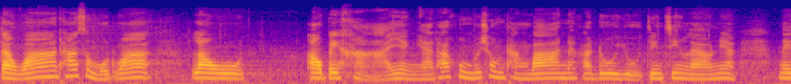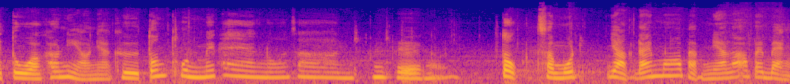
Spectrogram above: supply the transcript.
แต่ว่าถ้าสมมติว่าเรา เอาไปขายอย่างเงี้ยถ้าคุณผู้ชมทางบ้านนะคะ ดูอยู่จริง ๆ แล้วเนี่ยในตัวข้าวเหนียวเนี่ยคือต้นทุนไม่แพงเนอะอาจารย์ ไม่แพงอะตกสมมติอยากได้หม้อแบบเนี้ยแล้วเอาไปแบ่ง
